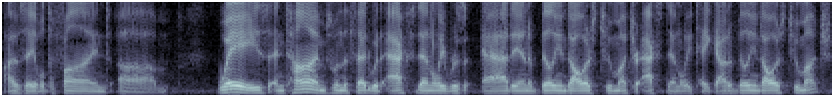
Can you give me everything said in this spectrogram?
I was able to find um, ways and times when the Fed would accidentally res- add in a billion dollars too much or accidentally take out a billion dollars too much.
